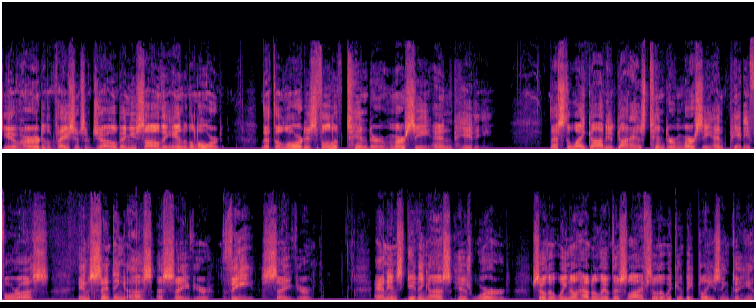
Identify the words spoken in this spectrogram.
You have heard of the patience of Job, and you saw the end of the Lord, that the Lord is full of tender mercy and pity." That's the way God is. God has tender mercy and pity for us in sending us a Savior, the Savior, and in giving us His Word so that we know how to live this life so that we can be pleasing to Him.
